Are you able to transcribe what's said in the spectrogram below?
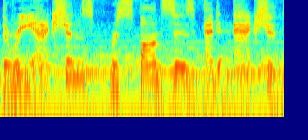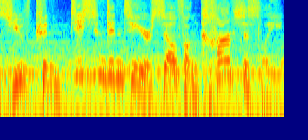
the reactions, responses, and actions you've conditioned into yourself unconsciously,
